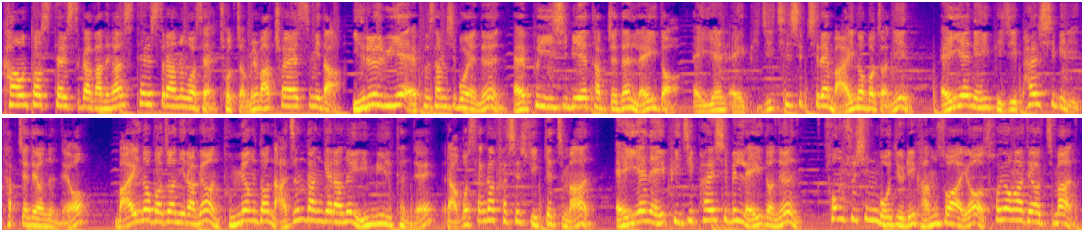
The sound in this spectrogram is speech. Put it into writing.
counter stealth가 가능한 스텔스라는 것에 초점을 맞춰야 했습니다. 이를 위해 F-35에는 F-22에 탑재된 레이더 AN/APG-77의 마이너 버전인 AN/APG 81이 탑재되었는데요. 마이너 버전이라면 분명 더 낮은 단계라는 의미일 텐데 라고 생각하실 수 있겠지만 AN/APG-81 레이더는 송수신 모듈이 감소하여 소형화되었지만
